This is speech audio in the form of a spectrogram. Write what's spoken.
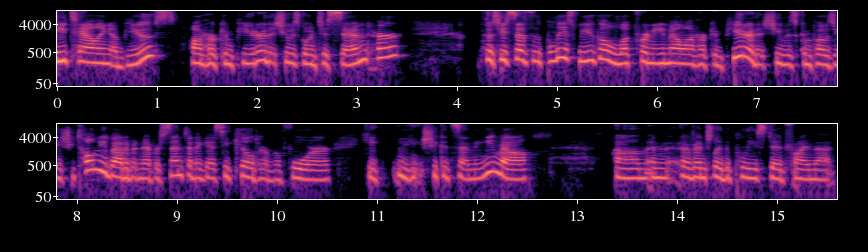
detailing abuse on her computer that she was going to send her. So she says to the police, Will you go look for an email on her computer that she was composing? She told me about it, but never sent it. I guess he killed her before he, he- she could send the email. Um, and eventually the police did find that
